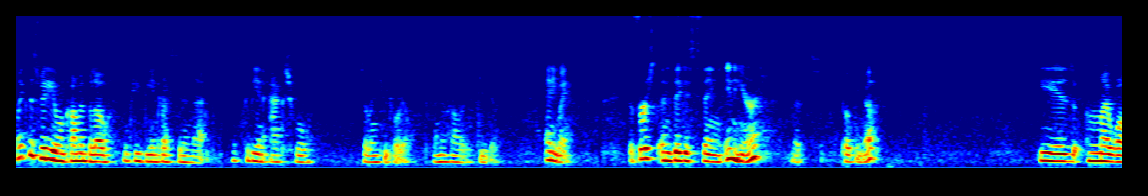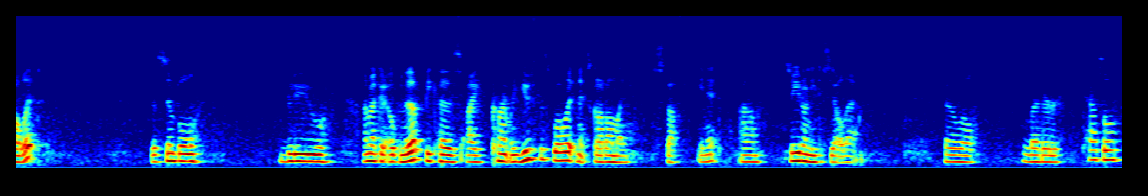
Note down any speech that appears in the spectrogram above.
Like this video and comment below if you'd be interested in that. This could be an actual sewing tutorial. I know how to do this. Anyway, the first and biggest thing in here that's poking up is my wallet. It's a simple blue, I'm not going to open it up because I currently use this wallet and it's got all my stuff in it. Um, so you don't need to see all that. Got a little leather tassel.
